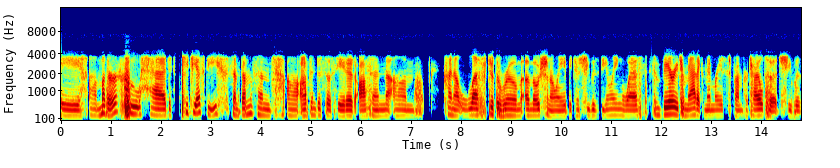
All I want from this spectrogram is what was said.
a uh, mother who had PTSD symptoms and uh, often dissociated, often um, kind of left the room emotionally because she was dealing with some very traumatic memories from her childhood. She was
